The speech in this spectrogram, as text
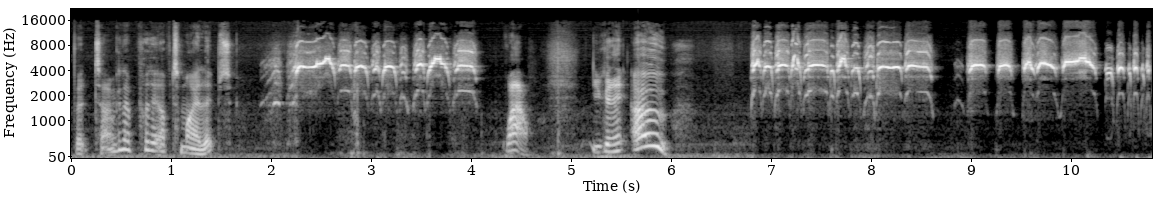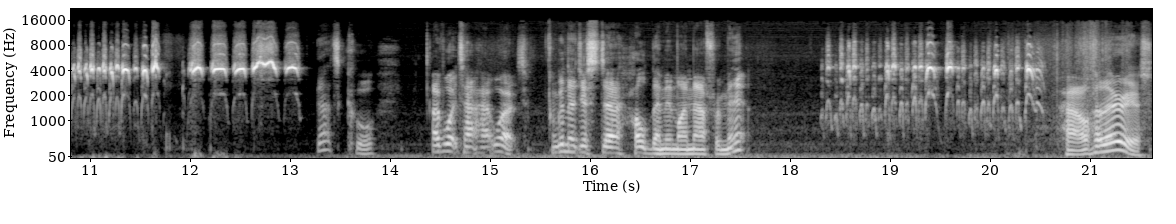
But I'm going to put it up to my lips. Wow! You can. Oh! That's cool. I've worked out how it works. I'm going to just uh, hold them in my mouth for a minute. How hilarious.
